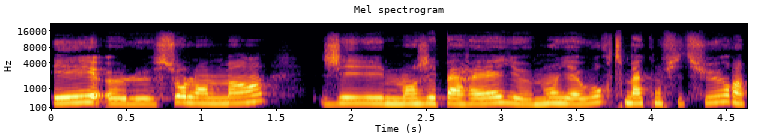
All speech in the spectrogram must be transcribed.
et le surlendemain, j'ai mangé pareil, euh, mon yaourt, ma confiture,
